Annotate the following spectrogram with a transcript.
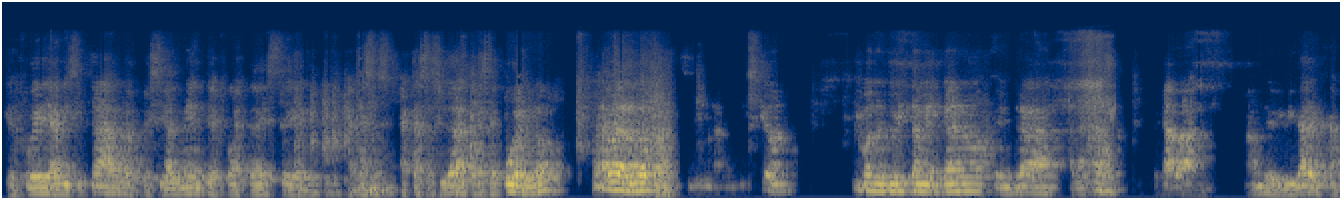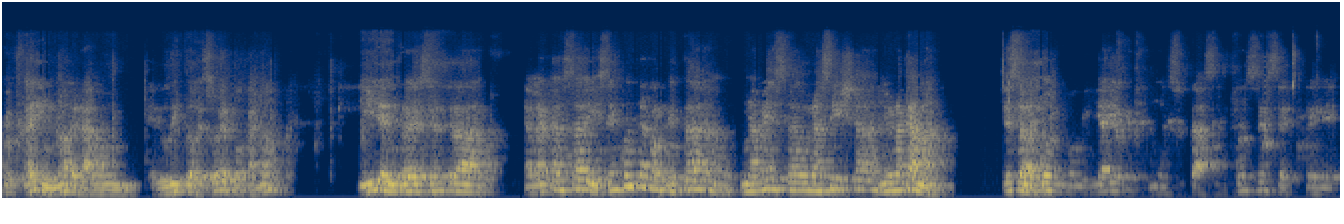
que fue a visitarlo, especialmente fue hasta, ese, hasta, esa, ciudad, hasta ese pueblo, para verlo, para recibir una bendición. Y cuando el turista americano entra a la casa, esperaba donde vivirá el café Caín, ¿no? Era un erudito de su época, ¿no? Y entonces entra a la casa y se encuentra con que está una mesa, una silla y una cama. Eso era todo el mobiliario que tenía en su casa. Entonces, este,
